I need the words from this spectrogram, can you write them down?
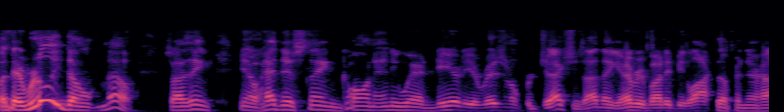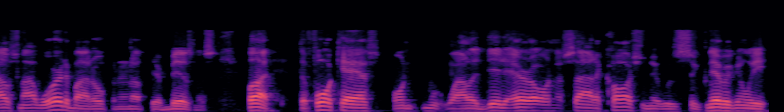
but they really don't know. So I think, you know, had this thing gone anywhere near the original projections, I think everybody'd be locked up in their house, not worried about opening up their business. But the forecast on while it did err on the side of caution, it was significantly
